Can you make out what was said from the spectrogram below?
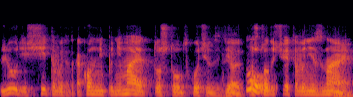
люди считывают это, как он не понимает то, что он хочет сделать, ну, то, что он еще этого не знает.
